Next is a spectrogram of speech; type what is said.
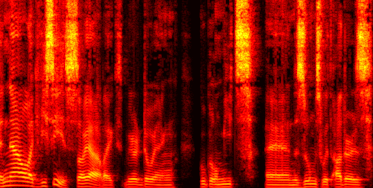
and now like VCs. So yeah, like we're doing Google Meets and Zooms with others.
